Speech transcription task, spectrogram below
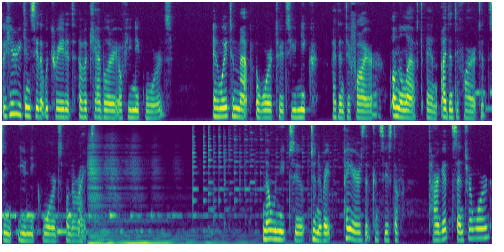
So here you can see that we created a vocabulary of unique words and way to map a word to its unique identifier on the left and identifier to its unique words on the right. Now we need to generate pairs that consist of target center word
